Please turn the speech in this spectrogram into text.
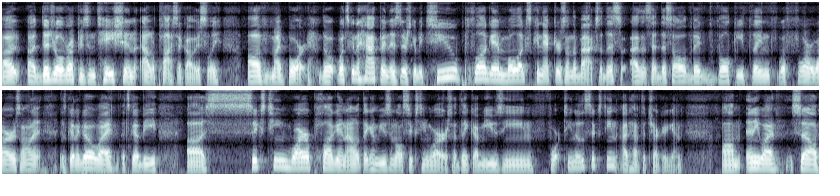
a, a digital representation out of plastic, obviously, of my board. Though what's going to happen is there's going to be two plug-in Molex connectors on the back. So this, as I said, this whole big bulky thing with four wires on it is going to go away. It's going to be a 16 wire plug-in. I don't think I'm using all 16 wires. I think I'm using 14 of the 16. I'd have to check again. Um, anyway, so,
